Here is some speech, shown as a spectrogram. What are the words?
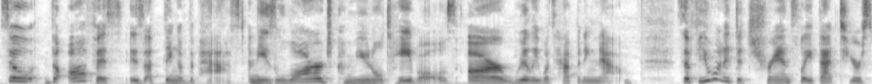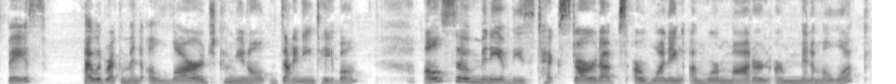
So the office is a thing of the past, and these large communal tables are really what's happening now. So if you wanted to translate that to your space, I would recommend a large communal dining table. Also, many of these tech startups are wanting a more modern or minimal look.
